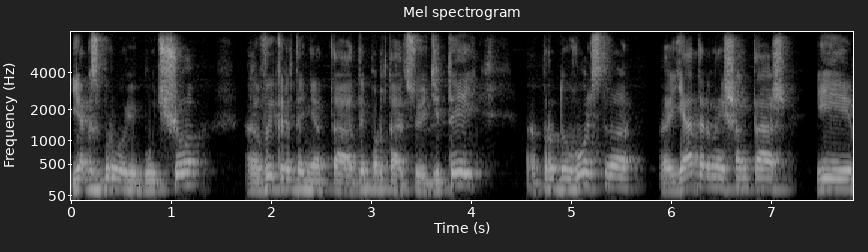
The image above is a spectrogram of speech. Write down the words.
як зброю будь-що е, викрадення та депортацію дітей, е, продовольства, ядерний шантаж. І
